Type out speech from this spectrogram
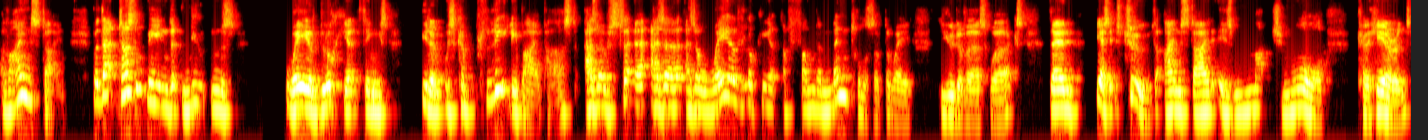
of Einstein. But that doesn't mean that Newton's way of looking at things you know, was completely bypassed as a, as, a, as a way of looking at the fundamentals of the way the universe works, then yes, it's true that Einstein is much more coherent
